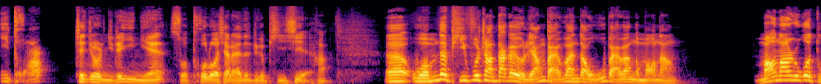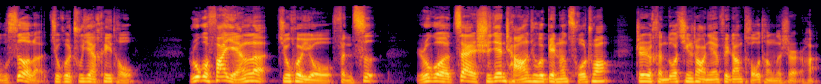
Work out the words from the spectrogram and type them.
一团儿，这就是你这一年所脱落下来的这个皮屑哈。呃，我们的皮肤上大概有两百万到五百万个毛囊，毛囊如果堵塞了，就会出现黑头；如果发炎了，就会有粉刺；如果在时间长，就会变成痤疮。这是很多青少年非常头疼的事儿哈。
